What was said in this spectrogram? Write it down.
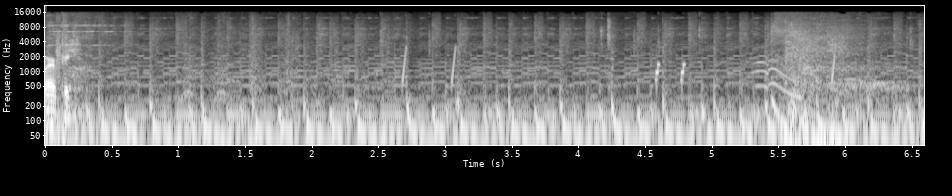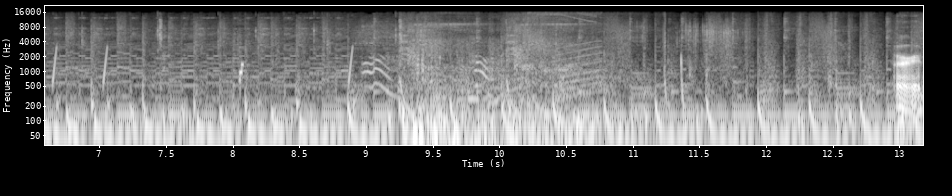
Barbie. Alright.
